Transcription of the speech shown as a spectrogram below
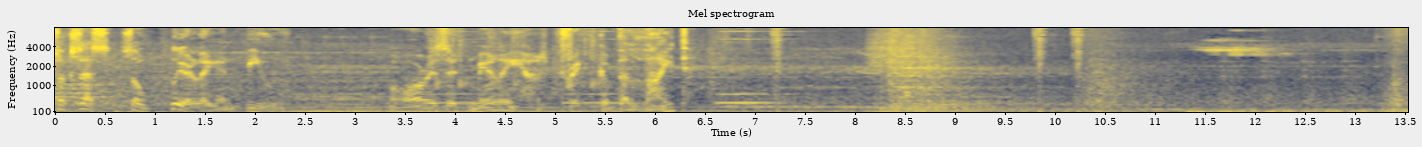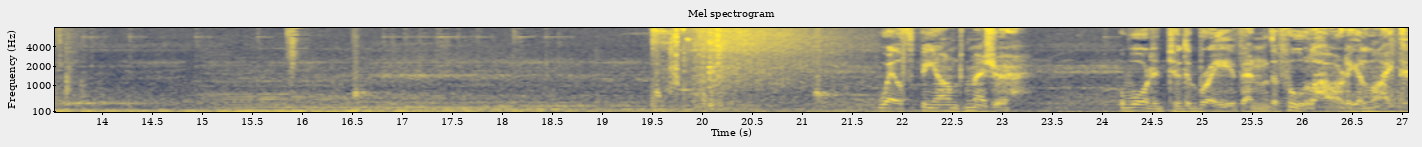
Success so clearly in view. Or is it merely a trick of the light? Wealth beyond measure. Awarded to the brave and the foolhardy alike.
